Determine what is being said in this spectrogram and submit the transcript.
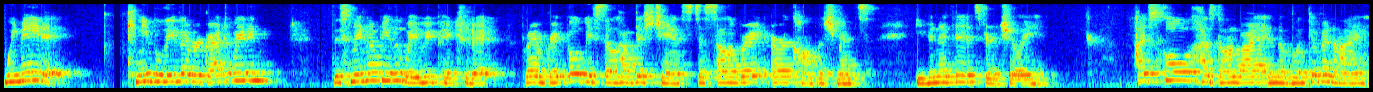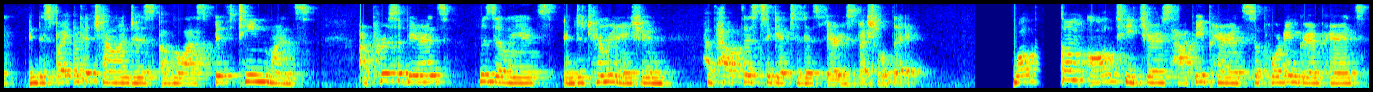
We made it! Can you believe that we're graduating? This may not be the way we pictured it, but I'm grateful we still have this chance to celebrate our accomplishments, even if it's virtually. High school has gone by in the blink of an eye, and despite the challenges of the last 15 months, our perseverance, resilience, and determination have helped us to get to this very special day. Welcome all teachers, happy parents, supporting grandparents,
